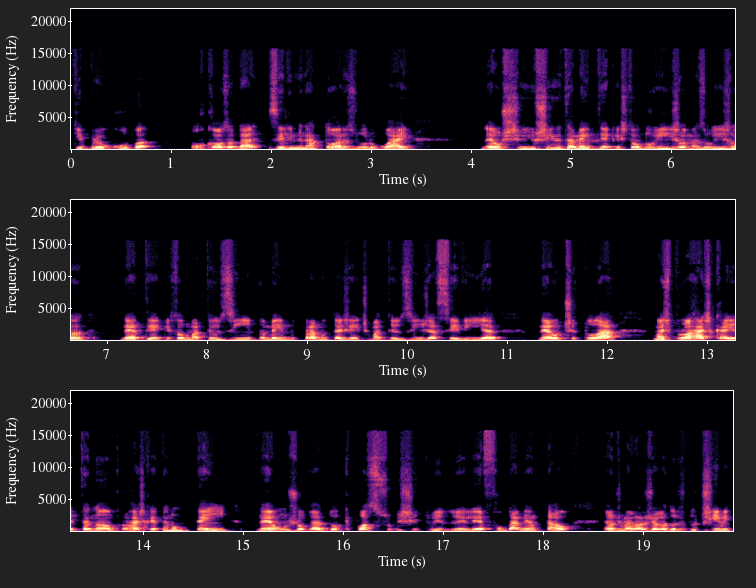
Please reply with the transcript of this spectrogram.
que preocupa por causa das eliminatórias. O Uruguai né? O, Chile, o Chile também tem a questão do Isla, mas o Isla né, tem a questão do Mateuzinho também. Para muita gente, o Mateuzinho já seria né, o titular, mas para o Arrascaeta não. Para o Arrascaeta não tem né, um jogador que possa substituir. Ele é fundamental, é um dos melhores jogadores do time.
